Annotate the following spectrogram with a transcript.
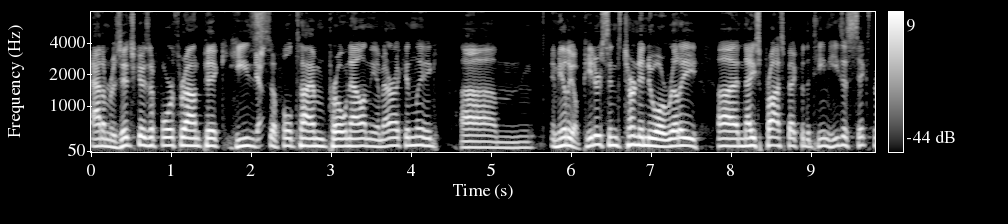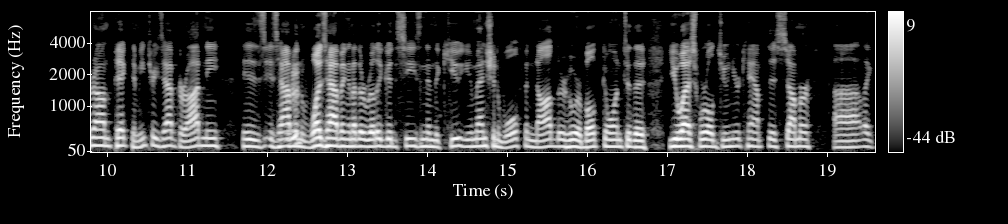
Adam Ruzicka is a fourth round pick. He's yep. a full time pro now in the American League. Um, Emilio Pettersen's turned into a really uh, nice prospect for the team. He's a sixth round pick. Dmitry Zavgorodniy is is having mm-hmm. was having another really good season in the queue. You mentioned Wolf and Nodler, who are both going to the U.S. World Junior Camp this summer. Uh, like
